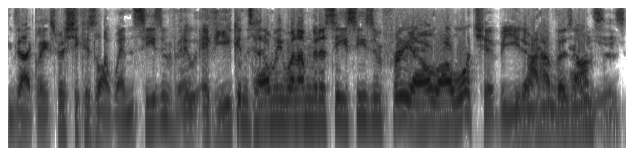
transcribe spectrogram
Exactly, especially because like when season, if you can tell me when I'm going to see season three, I'll I'll watch it. But you don't I have those answers.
